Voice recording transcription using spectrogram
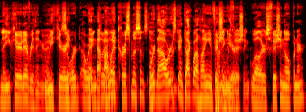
Now you carried everything, right? We carried- So we're, are we I- including I'm like Christmas and stuff? We're now we're just going to talk about hunting and fishing hunting gear. and fishing. Well, there's fishing opener.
